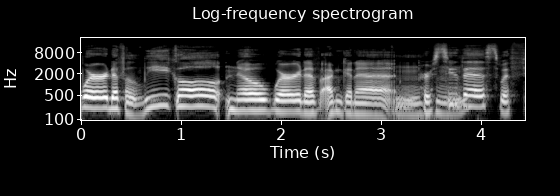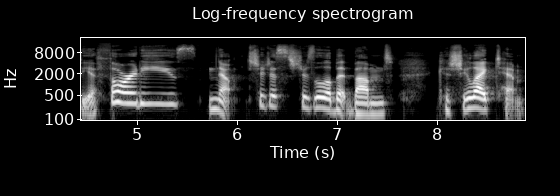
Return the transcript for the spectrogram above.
word of illegal, no word of I'm gonna Mhm. pursue this with the authorities. No, she just she was a little bit bummed because she liked him.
